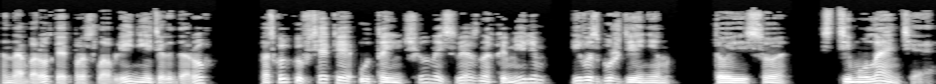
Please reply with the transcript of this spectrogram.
наоборот, как прославление этих даров, поскольку всякая утонченность связана хмелем и возбуждением, то есть со стимулантия.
